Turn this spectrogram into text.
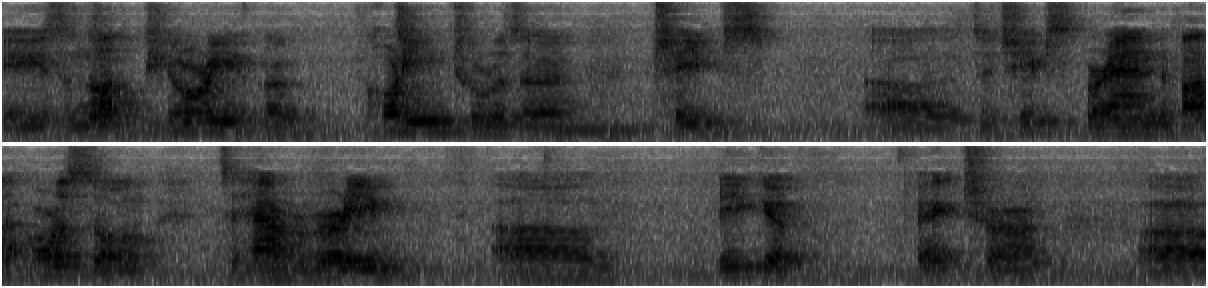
is not purely according to the chips, uh, the chips brand, but also they have very uh, big factor uh,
